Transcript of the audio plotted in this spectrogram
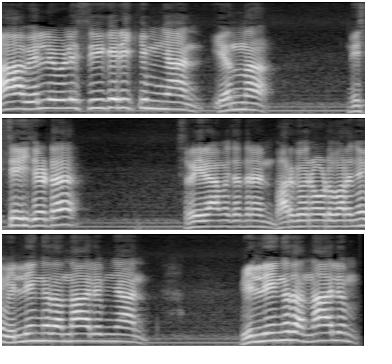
ആ വെല്ലുവിളി സ്വീകരിക്കും ഞാൻ എന്ന് നിശ്ചയിച്ചിട്ട് ശ്രീരാമചന്ദ്രൻ ഭാർഗവനോട് പറഞ്ഞു വില്ലിങ് തന്നാലും ഞാൻ വില്ലിങ് തന്നാലും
